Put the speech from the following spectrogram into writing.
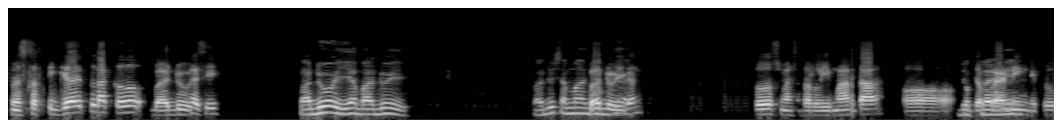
Semester 3 itu kita ke Baduy nggak sih? Baduy ya, Baduy. Baduy sama Baduy Jogja. kan? Terus semester 5 kita eh, Job job, training. training. itu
